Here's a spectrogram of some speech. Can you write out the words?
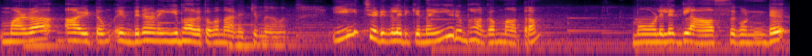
മഴ ആയിട്ടും എന്തിനാണ് ഈ ഭാഗത്തൊക്കെ നനയ്ക്കുന്നതെന്ന്. ഈ ചെടികളിരിക്കുന്ന ഈ ഒരു ഭാഗം മാത്രം മുകളിൽ ഗ്ലാസ് കൊണ്ട്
